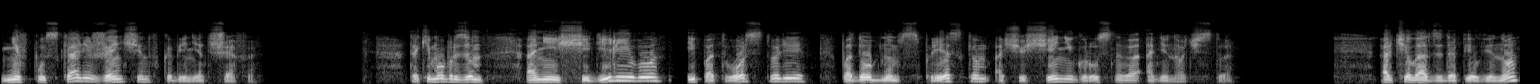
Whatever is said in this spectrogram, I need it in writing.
не впускали женщин в кабинет шефа. Таким образом, они щадили его и потворствовали подобным всплеском ощущений грустного одиночества. Арчеладзе допил вино,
